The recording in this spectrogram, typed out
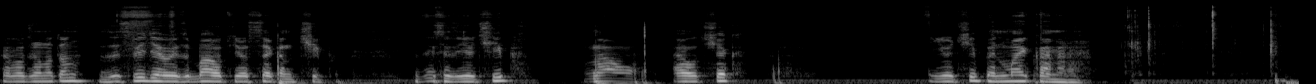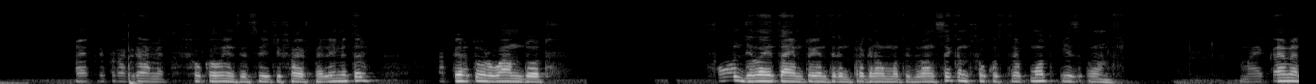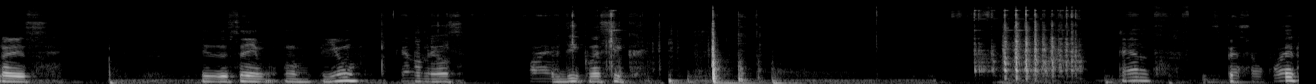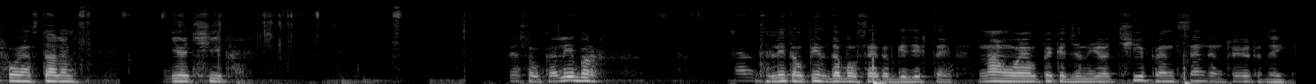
Hello Jonathan. This video is about your second chip. This is your chip. Now I'll check your chip in my camera. I pre-programmed focal length is 85 mm, aperture 1.4, delay time to enter in program mode is 1 second, focus trap mode is on. My camera is is the same view Canon EOS 5D Classic. And special plate for installing your chip. Special caliber and little piece double-sided adhesive tape. Now I'll packaging your chip and sending to you today.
